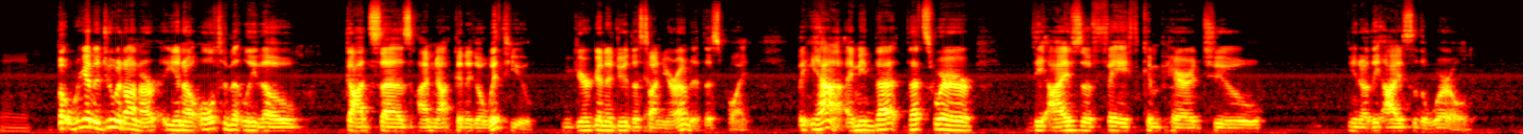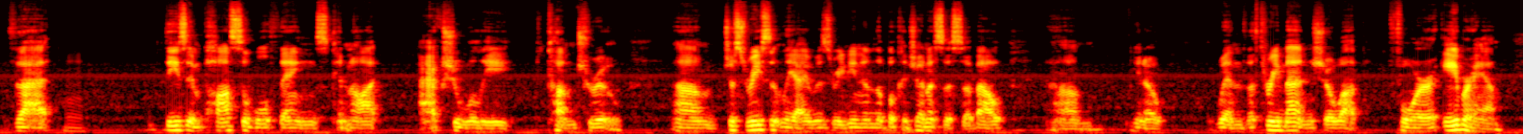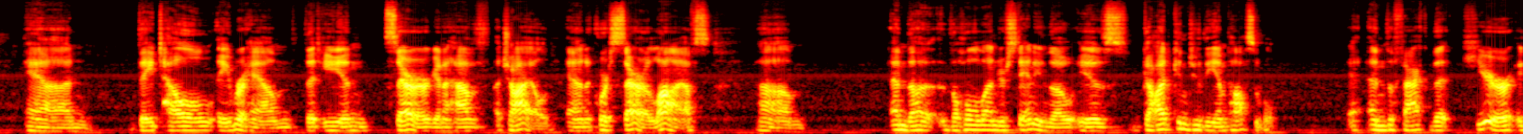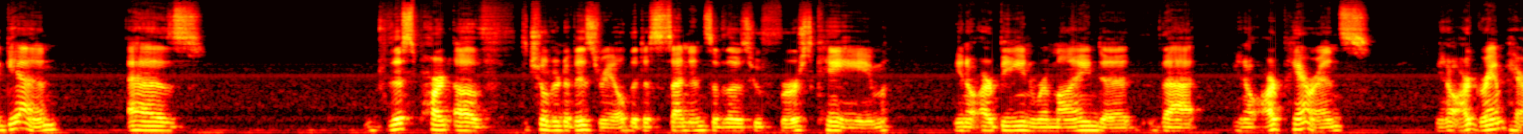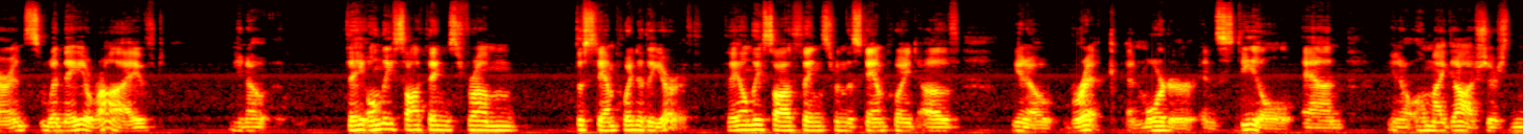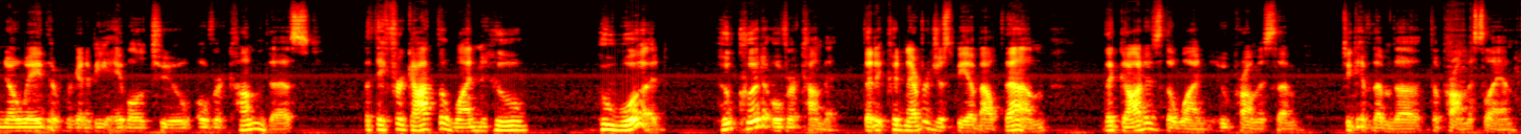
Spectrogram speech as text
Mm. But we're going to do it on our, you know, ultimately though God says, "I'm not going to go with you." you're going to do this yeah. on your own at this point. But yeah, I mean that that's where the eyes of faith compared to you know the eyes of the world that mm. these impossible things cannot actually come true. Um, just recently, I was reading in the book of Genesis about, um, you know, when the three men show up for Abraham, and they tell Abraham that he and Sarah are going to have a child, and of course Sarah laughs. Um, and the the whole understanding though is God can do the impossible, and the fact that here again, as this part of the children of Israel, the descendants of those who first came, you know, are being reminded that you know our parents you know, our grandparents, when they arrived, you know, they only saw things from the standpoint of the earth. They only saw things from the standpoint of, you know, brick and mortar and steel and, you know, oh my gosh, there's no way that we're going to be able to overcome this. But they forgot the one who who would, who could overcome it, that it could never just be about them, that God is the one who promised them to give them the the promised land.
